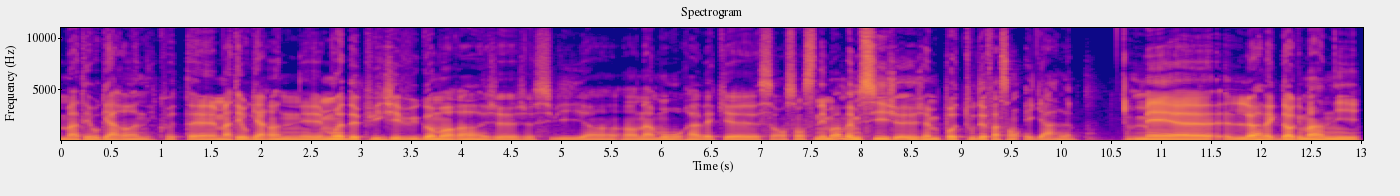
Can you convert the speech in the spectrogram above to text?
Matteo Garonne, écoute, euh, Matteo Garonne, moi depuis que j'ai vu Gomorrah, je, suis en, amour avec son, son, cinéma, même si je n'aime pas tout de façon égale. Mais euh, là, avec Dogman, il,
